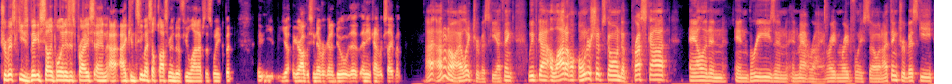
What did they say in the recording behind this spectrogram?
Trubisky's biggest selling point is his price, and I, I, can see myself tossing him into a few lineups this week. But you're obviously never going to do it with any kind of excitement. I, I, don't know. I like Trubisky. I think we've got a lot of ownerships going to Prescott, Allen, and and Brees and and Matt Ryan, right, and rightfully so. And I think Trubisky,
